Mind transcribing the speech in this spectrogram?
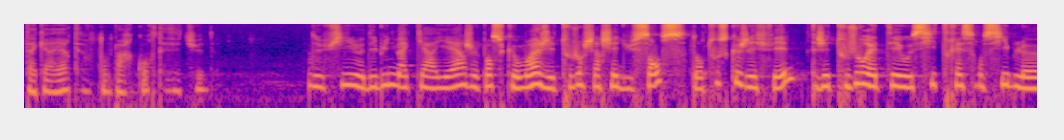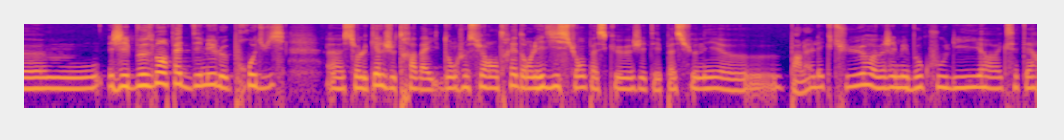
ta carrière, ton parcours, tes études? Depuis le début de ma carrière, je pense que moi, j'ai toujours cherché du sens dans tout ce que j'ai fait. J'ai toujours été aussi très sensible. euh, j'ai besoin en fait d'aimer le produit sur lequel je travaille. Donc, je suis rentrée dans l'édition parce que j'étais passionnée par la lecture. J'aimais beaucoup lire, etc.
